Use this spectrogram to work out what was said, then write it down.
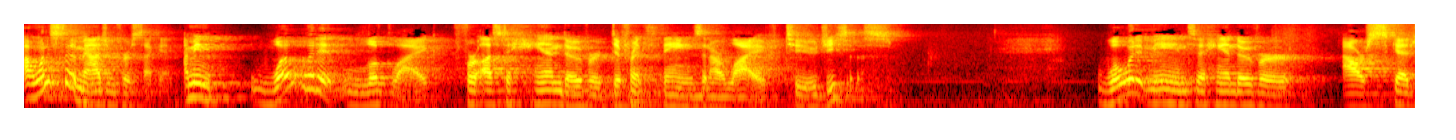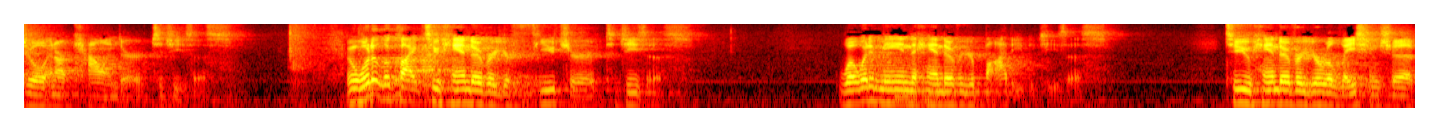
I want us to imagine for a second. I mean, what would it look like for us to hand over different things in our life to Jesus? What would it mean to hand over our schedule and our calendar to Jesus? And what would it look like to hand over your future to Jesus? What would it mean to hand over your body to Jesus? To hand over your relationship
